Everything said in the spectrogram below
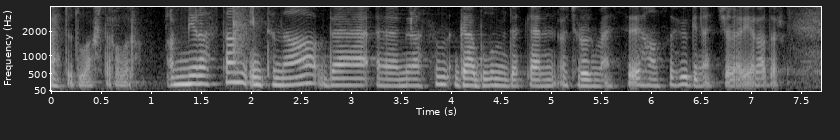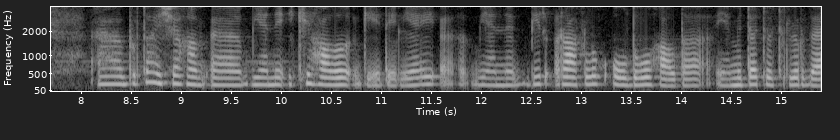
məhdudlaşdırılır. Mirasdan imtina və mirasın qəbulu müddətlərinin ötürülməsi hansı hüquqi nəticələr yaradır? Burada Ayşə xanım, yəni iki halı qeyd eləyək. Yəni bir razılıq olduğu halda, yəni müddət ötürülür və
